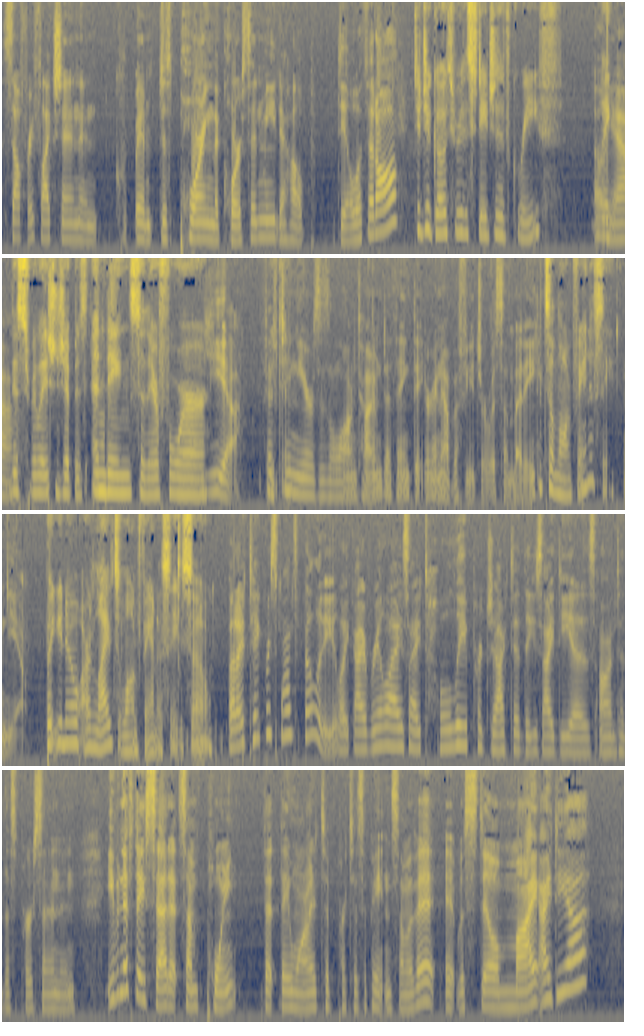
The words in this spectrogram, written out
self-reflection and and just pouring the course in me to help deal with it all Did you go through the stages of grief? oh like yeah this relationship is ending, so therefore Yeah. 15 years is a long time to think that you're going to have a future with somebody. it's a long fantasy. Yeah. But you know, our life's a long fantasy, so But I take responsibility. Like, I realize I totally projected these ideas onto this person. And even if they said at some point that they wanted to participate in some of it, it was still my idea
